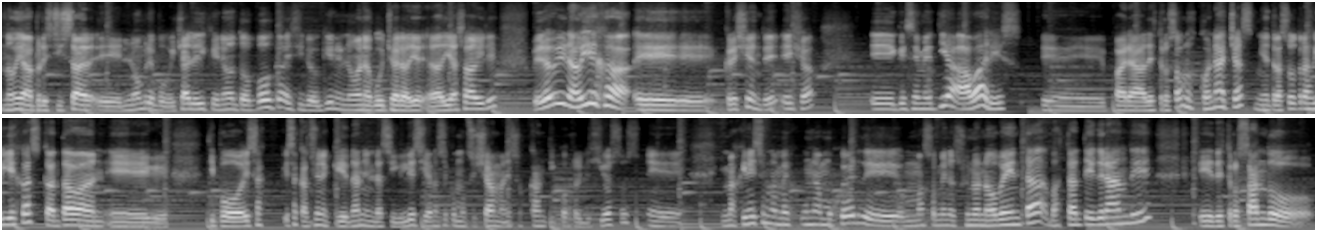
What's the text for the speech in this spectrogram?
no voy a precisar eh, el nombre porque ya le dije en otro podcast y si lo quieren lo van a escuchar a, Díaz Hábiles. Pero había una vieja eh, creyente, ella, eh, que se metía a bares para destrozarlos con hachas mientras otras viejas cantaban tipo esas, esas canciones que dan en las iglesias, no sé cómo se llaman, esos cánticos religiosos. Eh, Imagínense una, una mujer de más o menos 1,90, bastante grande, destrozando,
